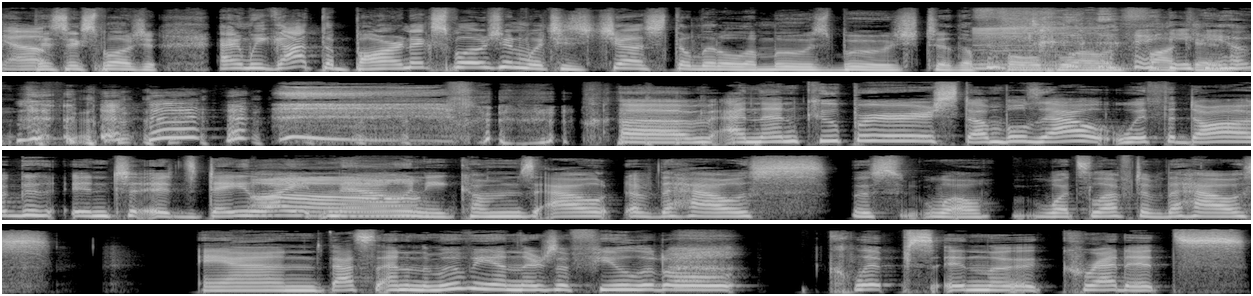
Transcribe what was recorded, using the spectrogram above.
Yep. this explosion. And we got the barn explosion, which is just a little amuse bouche to the full blown fucking. Yep. um, and then Cooper stumbles out with the dog into it's daylight Aw. now, and he comes out of the house. This well, what's left of the house, and that's the end of the movie. And there's a few little clips in the credits.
